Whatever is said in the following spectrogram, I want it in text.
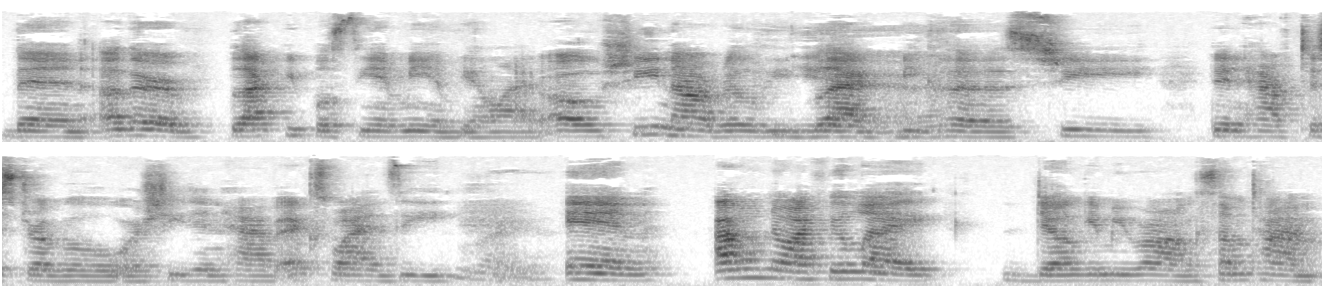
then other black people seeing me and being like, oh, she not really black because she didn't have to struggle or she didn't have X, Y, and Z. Right. And I don't know, I feel like, don't get me wrong, sometimes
